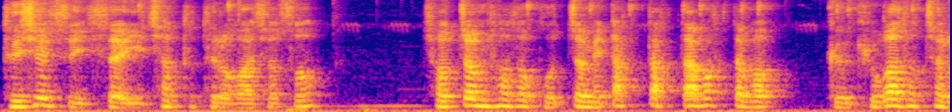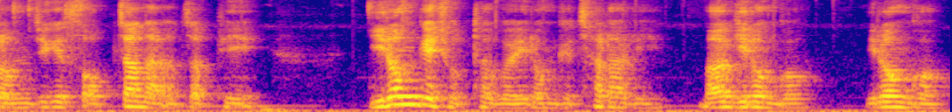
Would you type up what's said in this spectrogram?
드실 수 있어요. 이 차트 들어가셔서 저점 사서 고점이 딱딱 따박따박 그 교과서처럼 움직일 수 없잖아요. 어차피 이런 게 좋다고요. 이런 게 차라리 막 이런 거 이런 거.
